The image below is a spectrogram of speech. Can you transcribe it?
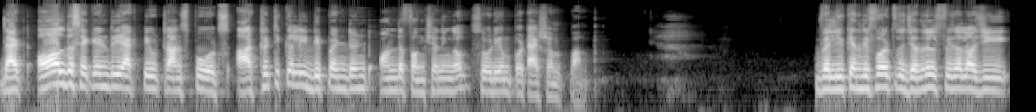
that all the secondary active transports are critically dependent on the functioning of sodium potassium pump. Well, you can refer to the general physiology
